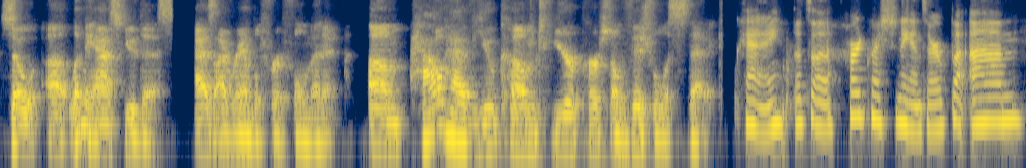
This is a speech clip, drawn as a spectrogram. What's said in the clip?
So uh, let me ask you this as I rambled for a full minute. Um, how have you come to your personal visual aesthetic? Okay, that's a hard question to answer, but um,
